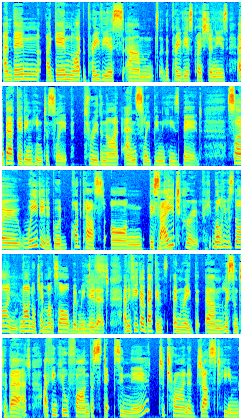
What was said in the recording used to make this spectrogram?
And then again, like the previous um, the previous question is about getting him to sleep through the night and sleep in his bed. So we did a good podcast on this age group. Well, he was nine, nine or ten months old when we yes. did it. And if you go back and, and read, um, listen to that, I think you'll find the steps in there to try and adjust him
